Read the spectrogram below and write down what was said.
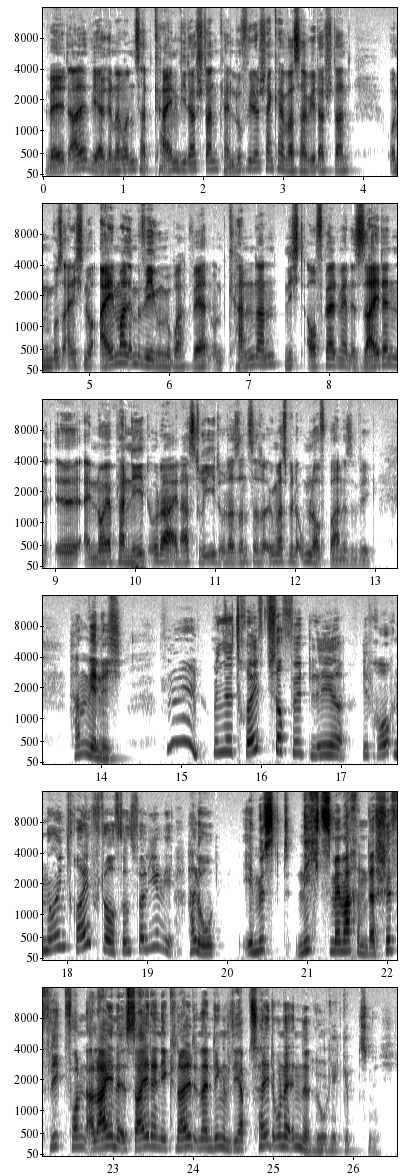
Weltall, wir erinnern uns, hat keinen Widerstand, keinen Luftwiderstand, keinen Wasserwiderstand und muss eigentlich nur einmal in Bewegung gebracht werden und kann dann nicht aufgehalten werden, es sei denn, äh, ein neuer Planet oder ein Asteroid oder sonst was, oder irgendwas mit der Umlaufbahn ist im Weg. Haben wir nicht. Hm, unser Treibstoff wird leer. Wir brauchen neuen Treibstoff, sonst verlieren wir. Hallo, ihr müsst nichts mehr machen. Das Schiff fliegt von alleine, es sei denn, ihr knallt in ein Ding und ihr habt Zeit ohne Ende. Logik gibt's nicht.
